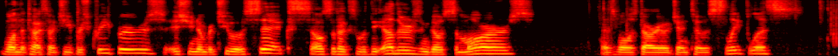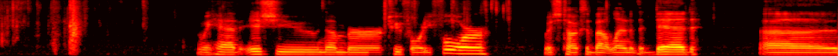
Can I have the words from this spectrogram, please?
one that talks about Jeepers Creepers, issue number 206, also talks about the others and Ghosts of Mars, as well as Dario Argento's Sleepless. We have issue number 244, which talks about Land of the Dead. Uh,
